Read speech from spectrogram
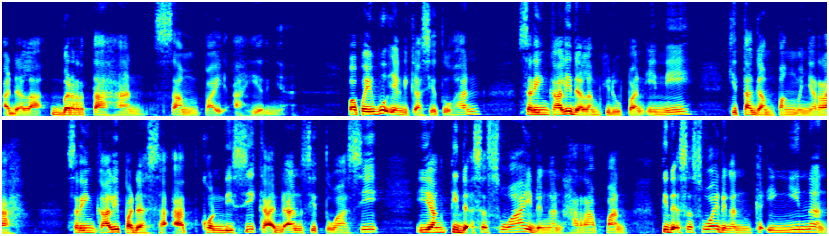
adalah bertahan sampai akhirnya. Bapak Ibu yang dikasih Tuhan, sering kali dalam kehidupan ini kita gampang menyerah. Seringkali pada saat kondisi, keadaan, situasi yang tidak sesuai dengan harapan, tidak sesuai dengan keinginan,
